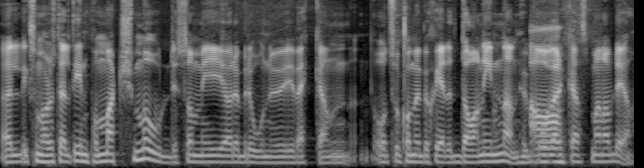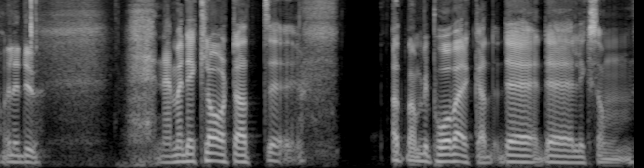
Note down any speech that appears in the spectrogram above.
liksom har du ställt in på matchmode som i Örebro nu i veckan och så kommer beskedet dagen innan. Hur Ja. påverkas man av det? Eller du? Nej, men det är klart att, eh, att man blir påverkad. Det, det, liksom,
